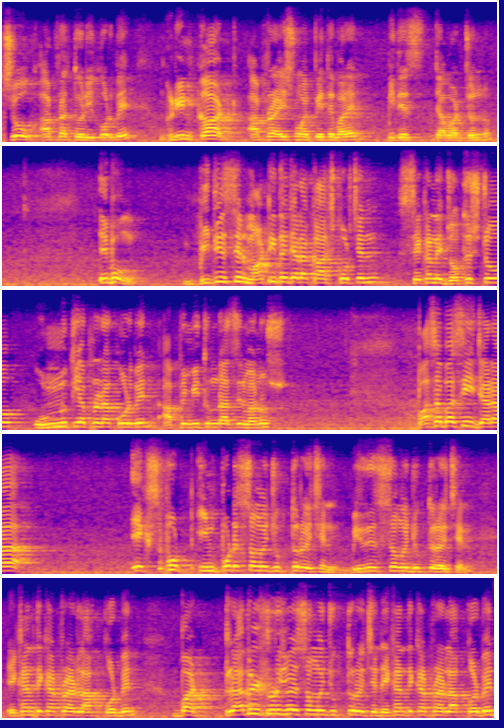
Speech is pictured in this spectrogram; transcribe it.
যোগ আপনার তৈরি করবে। গ্রিন কার্ড আপনারা এই সময় পেতে পারেন বিদেশ যাওয়ার জন্য। এবং বিদেশের মাটিতে যারা কাজ করছেন, সেখানে যথেষ্ট উন্নতি আপনারা করবেন। আপনি মিথুন রাশির মানুষ। পাশাপাশি যারা এক্সপোর্ট ইম্পোর্টের সঙ্গে যুক্ত রয়েছেন বিজনেসের সঙ্গে যুক্ত রয়েছেন, এখান থেকে আপনারা লাভ করবেন। বা ট্রাভেল ট্যুরিজমের সঙ্গে যুক্ত রয়েছেন, এখান থেকে আপনারা লাভ করবেন।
